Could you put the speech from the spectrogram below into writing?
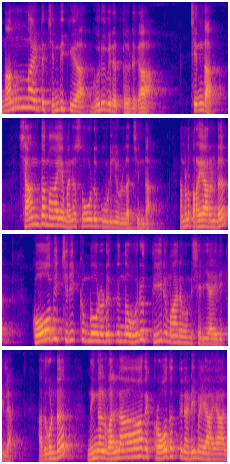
നന്നായിട്ട് ചിന്തിക്കുക ഗുരുവിനെ തേടുക. ചിന്ത. ശാന്തമായ മനസ്സോടു കൂടിയുള്ള ചിന്ത. നമ്മൾ പറയാറുണ്ട് കോപിച്ചിരിക്കുമ്പോൾ എടുക്കുന്ന ഒരു തീരുമാനവും ശരിയായിരിക്കില്ല. അതുകൊണ്ട് നിങ്ങൾ വല്ലാതെ ക്രോധത്തിനടിമയായാൽ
